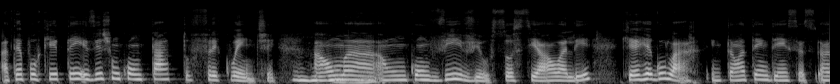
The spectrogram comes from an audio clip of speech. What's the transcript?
Até porque tem, existe um contato frequente, uhum. há, uma, há um convívio social ali que é regular. Então, a tendência a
